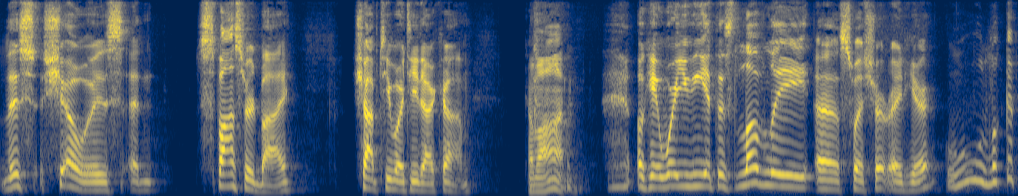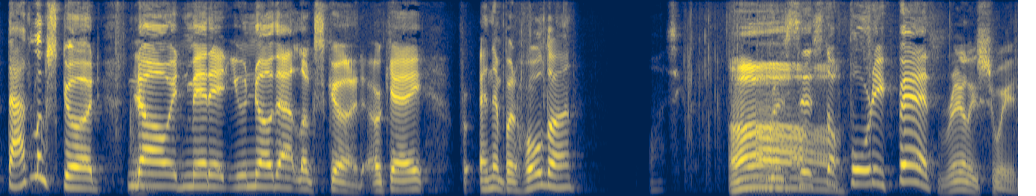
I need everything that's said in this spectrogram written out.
this show is uh, sponsored by ShopTYT.com. Come on. Okay, where you can get this lovely uh, sweatshirt right here. Ooh, look at that. Looks good. No, admit it. You know that looks good. Okay. And then, but hold on. Oh, Resist the 45th. really sweet.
